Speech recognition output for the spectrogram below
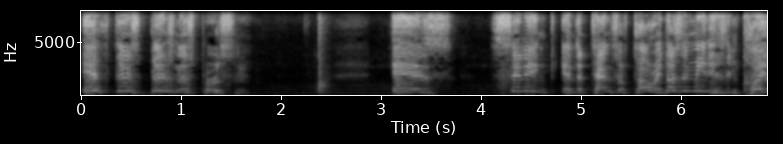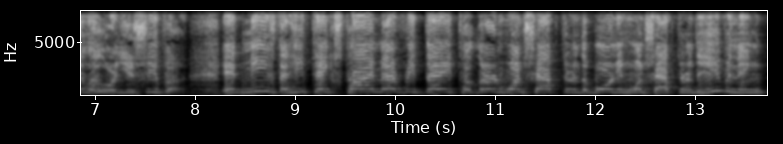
if this business person is sitting in the tents of Torah, doesn't mean he's in koilel or in yeshiva. It means that he takes time every day to learn one chapter in the morning, one chapter in the evening.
